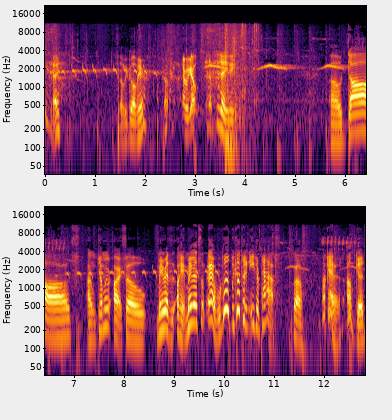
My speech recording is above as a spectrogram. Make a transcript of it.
Okay. So we go over here. Oh, there we go. Up the daisy. Oh, Dawes. I'm coming. All right. So maybe that's okay. Maybe that's yeah. We're good. We could take an either path. So okay, that was good.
